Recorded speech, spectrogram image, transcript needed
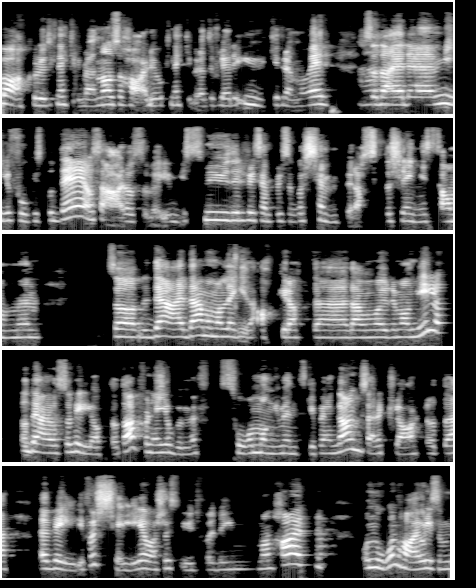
baker du ut knekkebrødene, og så har de jo knekkebrød til flere uker fremover. Så det er uh, mye fokus på det. Og så er det også veldig mye smoothier f.eks. som går kjemperaskt og slenges sammen. Så det er, der må man legge det akkurat uh, der hvor man vil. Og det er jeg også veldig opptatt av, for når jeg jobber med så mange mennesker på en gang, så er det klart at det, er veldig forskjellig hva slags utfordringer man har. Og noen har jo liksom,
